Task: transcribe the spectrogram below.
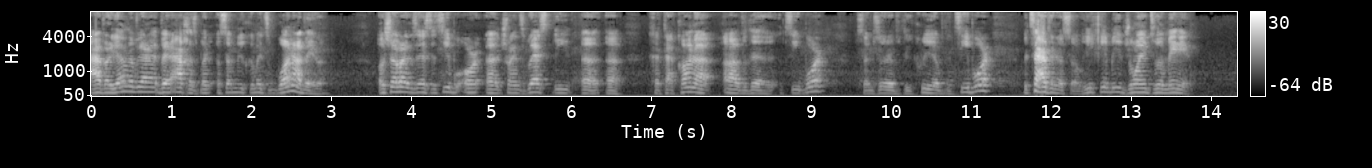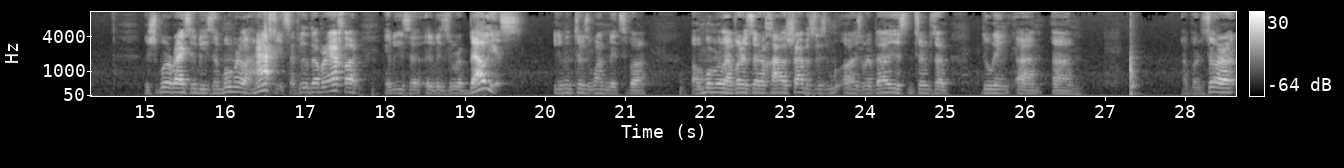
Avaryan L'verachas, but somebody who commits one Avera, or Shavar Tzibur, or uh, transgress the uh, uh, katakona of the tzibur, some sort of decree of the tzibur, but so he can be joined to a minyan. The Shmuel writes if he's a mumar lahachis, I feel davar echad, if he's if he's rebellious, even in terms of one mitzvah, a mumar lavaras or Shabbos is, is rebellious in terms of doing um, um, Zora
